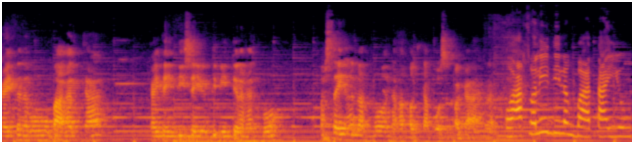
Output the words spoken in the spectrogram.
Kahit na namumupahan ka, kahit na hindi sa yung tinitirahan mo, basta yung anak mo nakapagtapos sa pag-aaral. O actually, hindi lang bata yung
